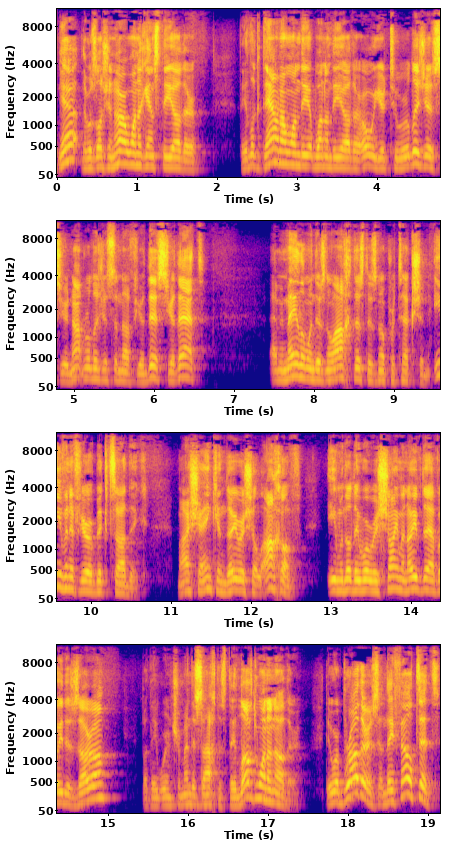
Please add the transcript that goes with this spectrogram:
Yeah, there was Lashon Hara one against the other. They looked down on one, the, one on the other. Oh, you're too religious. You're not religious enough. You're this. You're that. And Mimela, when there's no achdus, there's no protection. Even if you're a big tzaddik. Ma'ashenkin Shel Achav. Even though they were Rishayim and Oivdei Avodah Zara, but they were in tremendous achdus. They loved one another. They were brothers, and they felt it.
